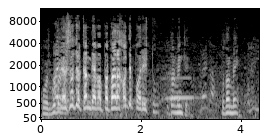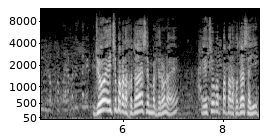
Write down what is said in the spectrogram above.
Pues A bueno, nosotros cambiamos paparajotes por esto. totalmente. Totalmente. Yo he hecho paparajotadas en Barcelona, ¿eh? He hecho pa- paparajotadas allí.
